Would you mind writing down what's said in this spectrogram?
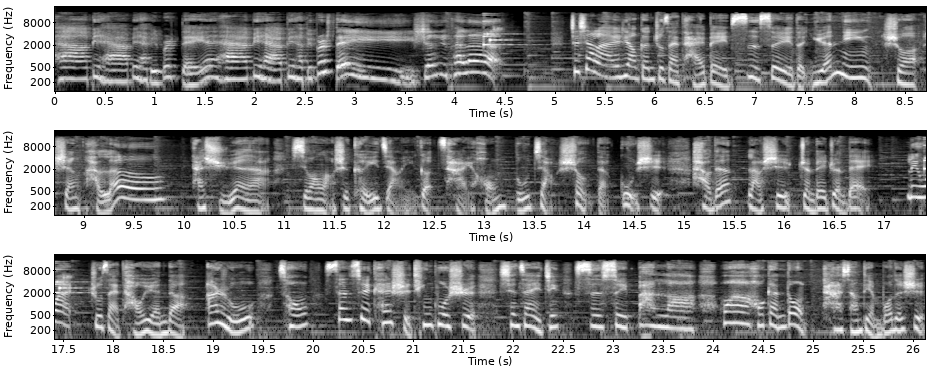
，Happy Happy Happy Birthday，Happy Happy Happy Birthday，生日快乐！接下来要跟住在台北四岁的袁宁说声 Hello，他许愿啊，希望老师可以讲一个彩虹独角兽的故事。好的，老师准备准备。另外，住在桃园的阿如，从三岁开始听故事，现在已经四岁半了，哇，好感动！他想点播的是《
